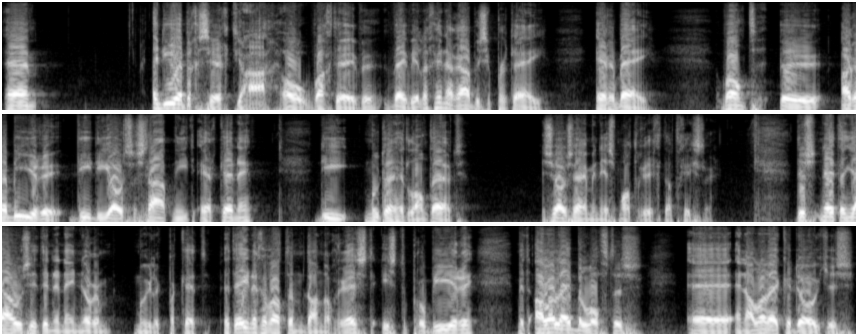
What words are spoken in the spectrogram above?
Um, En die hebben gezegd: ja, oh, wacht even, wij willen geen Arabische partij erbij. Want uh, Arabieren die de Joodse staat niet erkennen, die moeten het land uit. Zo zei meneer Smotrich dat gisteren. Dus Netanyahu zit in een enorm moeilijk pakket. Het enige wat hem dan nog rest is te proberen met allerlei beloftes eh, en allerlei cadeautjes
